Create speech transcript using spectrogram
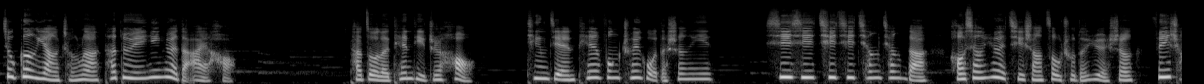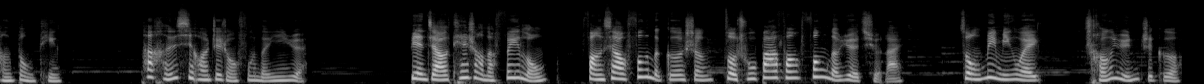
就更养成了他对于音乐的爱好。他做了天帝之后，听见天风吹过的声音，淅淅凄凄锵锵的，好像乐器上奏出的乐声，非常动听。他很喜欢这种风的音乐，便叫天上的飞龙仿效风的歌声，做出八方风的乐曲来，总命名为《乘云之歌》，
